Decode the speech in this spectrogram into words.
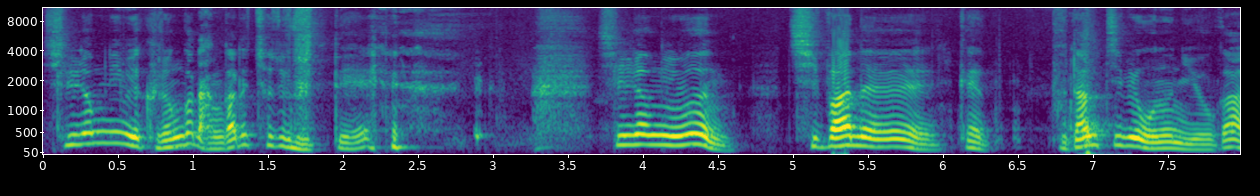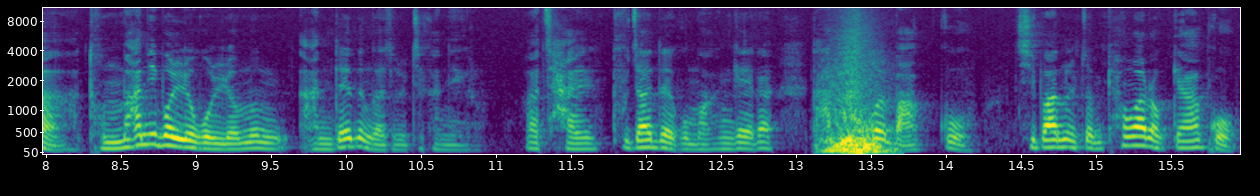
신령님이 그런 건 안 가르쳐 주는데. 신령님은 집안을 그 부담집에 오는 이유가 돈 많이 벌려고 오려면 안 되는 거야 솔직한 얘기로. 아, 잘 부자 되고 막 한 게 아니라 나쁜 걸 막고 집안을 좀 평화롭게 하고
